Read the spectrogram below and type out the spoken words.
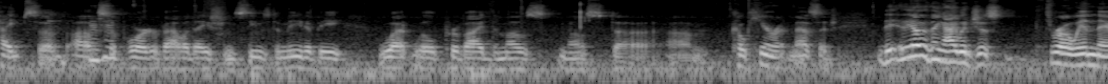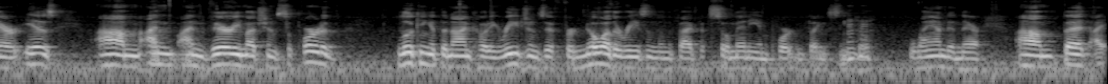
types of, of support or validation seems to me to be what will provide the most, most uh, um, coherent message. The, the other thing I would just throw in there is, um, I'm, I'm very much in support of looking at the non-coding regions, if for no other reason than the fact that so many important things seem to land in there. Um, but I, I,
